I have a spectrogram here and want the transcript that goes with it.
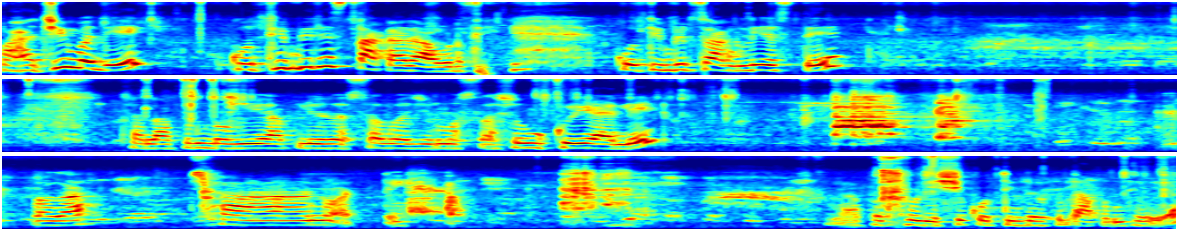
भाजीमध्ये कोथिंबीरच टाकायला आवडते. कोथिंबीर चांगली असते. चला आपण बघूया आपली रस्सा भाजी मस्त अशी उकळी आले. बघा छान वाटते. आपण थोडीशी कोथिंबीर पण टाकून ठेवूया.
